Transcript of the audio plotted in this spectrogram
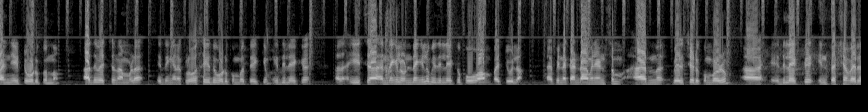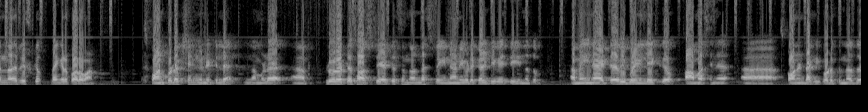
പഞ്ഞി ഇട്ട് കൊടുക്കുന്നു. അത് വെച്ച് നമ്മൾ ഇതിങ്ങനെ ക്ലോസ് ചെയ്ത് കൊടുക്കുമ്പോഴത്തേക്കും ഇതിലേക്ക് ഈച്ച എന്തെങ്കിലും ഉണ്ടെങ്കിലും ഇതിലേക്ക് പോകാൻ പറ്റൂല. പിന്നെ കണ്ടാമിനൻസും ആർന്ന് വലിച്ചെടുക്കുമ്പോഴും ഇതിലേക്ക് ഇൻഫെക്ഷൻ വരുന്ന റിസ്ക് ഭയങ്കര കുറവാണ്. സ്പോൺ പ്രൊഡക്ഷൻ യൂണിറ്റിൽ നമ്മുടെ പ്ലൂറോട്ടസ് ഓസ്ട്രിയാറ്റസ് എന്ന് പറഞ്ഞ സ്ട്രെയിൻ ആണ് ഇവിടെ കൾട്ടിവേറ്റ് ചെയ്യുന്നതും മെയിൻ ആയിട്ട് വിപണിയിലേക്ക് ഫാമേഴ്സിന് സ്പോൺ ഉണ്ടാക്കി കൊടുക്കുന്നത്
